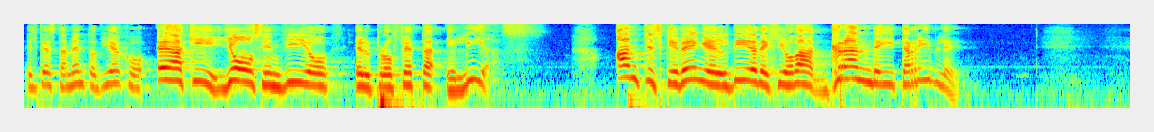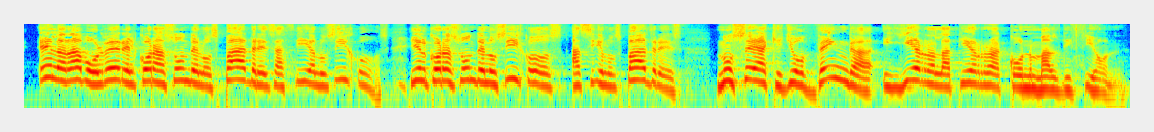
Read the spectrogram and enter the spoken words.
el, Testamento Viejo, he aquí, yo os envío el profeta Elías, antes que venga el día de Jehová grande y terrible. Él hará volver el corazón de los padres hacia los hijos y el corazón de los hijos hacia los padres, no sea que yo venga y hierra la tierra con maldición.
